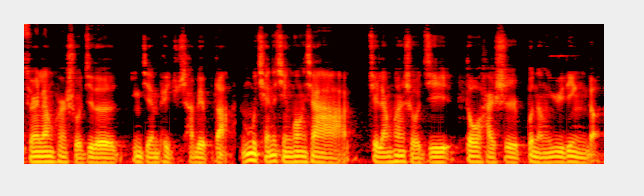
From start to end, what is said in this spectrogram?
虽然两款手机的硬件配置差别不大，目前的情况下，这两款手机都还是不能预定的。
